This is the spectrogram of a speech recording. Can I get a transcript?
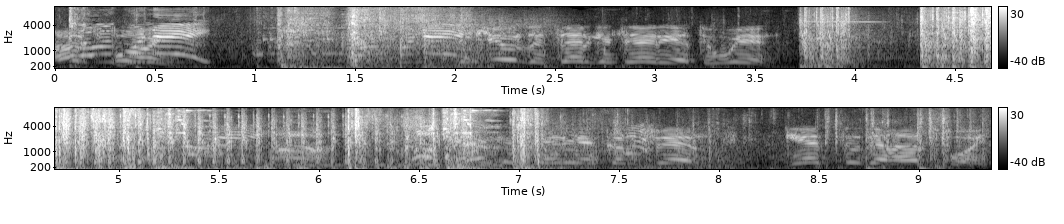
Hard Throwing point. grenade! Grenade! Secure the target area to win. Target area confirmed. Get to the hard point.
